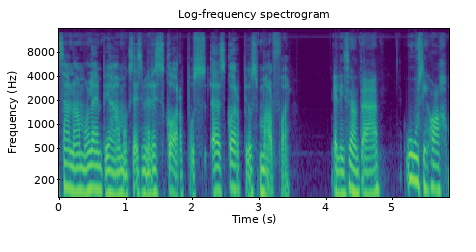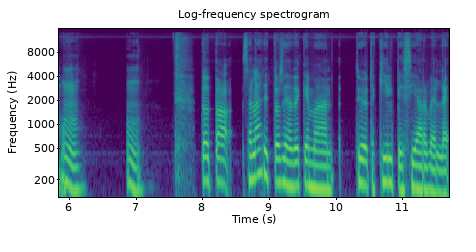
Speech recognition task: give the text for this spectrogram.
sanoa mun lempihahmoksi esimerkiksi Scorpius, äh, Scorpius Malfoy. Eli se on tämä uusi hahmo. Mm. Mm. Tota, sä lähdit tosiaan tekemään työtä Kilpisjärvelle.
